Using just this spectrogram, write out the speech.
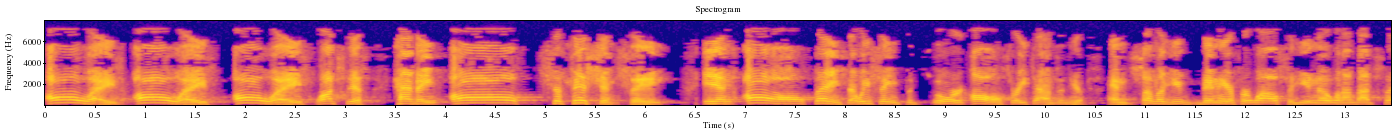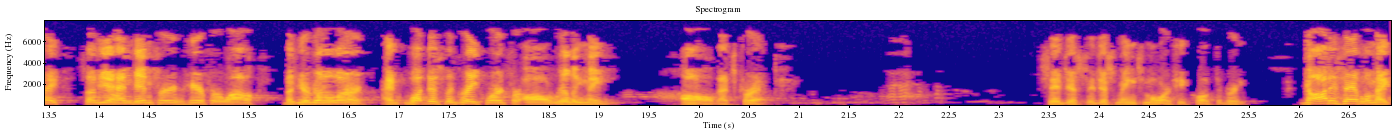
Always, always, always, watch this, having all sufficiency in all things. Now we've seen the word all three times in here. And some of you have been here for a while, so you know what I'm about to say. Some of you haven't been for, here for a while, but you're going to learn. And what does the Greek word for all really mean? All, that's correct. So it just, it just means more if you quote the Greek. God is able to make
